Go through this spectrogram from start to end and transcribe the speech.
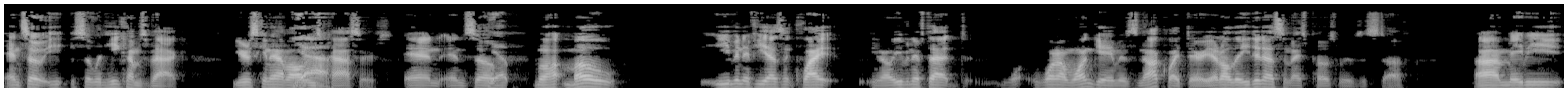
And so he, so when he comes back, you're just gonna have all Yeah. these passers, and and so Yep. Mo, Mo, even if he hasn't quite, you know, even if that one on one game is not quite there yet, although he did have some nice post moves and stuff. Um, maybe,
